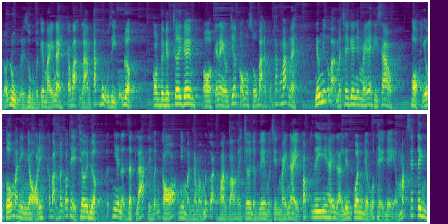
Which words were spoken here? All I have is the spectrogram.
nó đủ để dùng với cái máy này. Các bạn làm tác vụ gì cũng được. Còn về việc chơi game ồ cái này hôm trước có một số bạn cũng thắc mắc này. Nếu như các bạn mà chơi game trên máy này thì sao? Bỏ cái yếu tố màn hình nhỏ đi, các bạn vẫn có thể chơi được. Tất nhiên là giật lag thì vẫn có, nhưng mà nằm ở mức các bạn hoàn toàn có thể chơi được game ở trên máy này PUBG hay là liên quân đều có thể để ở max setting.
